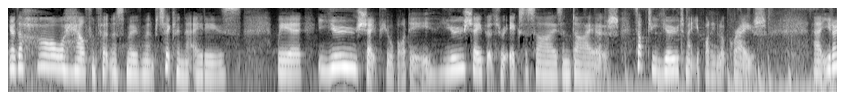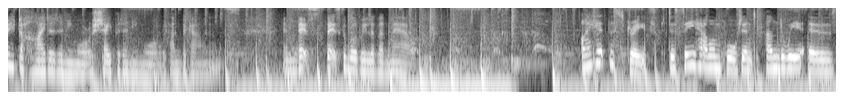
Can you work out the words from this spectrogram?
You know, the whole health and fitness movement, particularly in the 80s, where you shape your body, you shape it through exercise and diet. It's up to you to make your body look great. Uh, you don't have to hide it anymore or shape it anymore with undergarments. And that's, that's the world we live in now. I hit the streets to see how important underwear is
